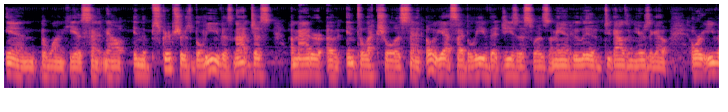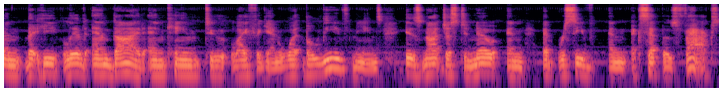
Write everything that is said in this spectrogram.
in the one he has sent. Now, in the scriptures, believe is not just a matter of intellectual assent. Oh, yes, I believe that Jesus was a man who lived 2,000 years ago, or even that he lived and died and came to life again. What believe means is not just to know and uh, receive and accept those facts,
